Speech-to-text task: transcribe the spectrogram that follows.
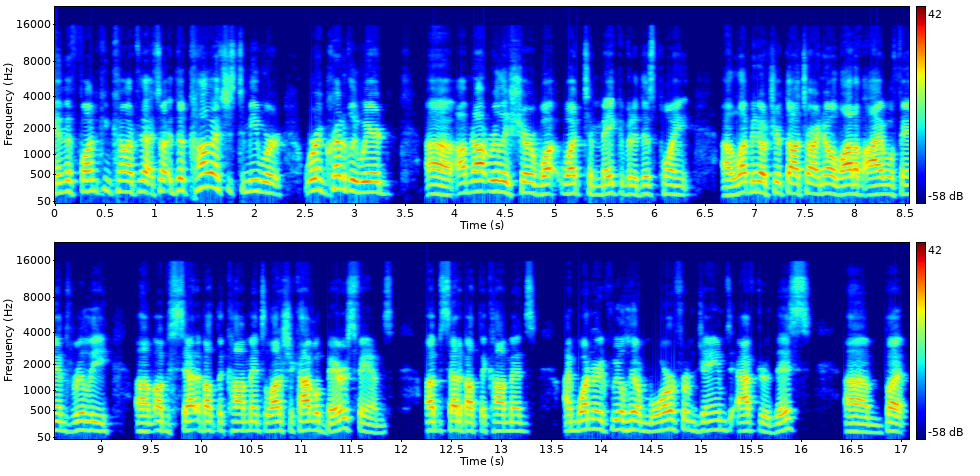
and the fun can come after that. So the comments just to me were were incredibly weird. Uh, I'm not really sure what what to make of it at this point. Uh, let me know what your thoughts are. I know a lot of Iowa fans really um, upset about the comments. A lot of Chicago Bears fans upset about the comments. I'm wondering if we'll hear more from James after this. Um, but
